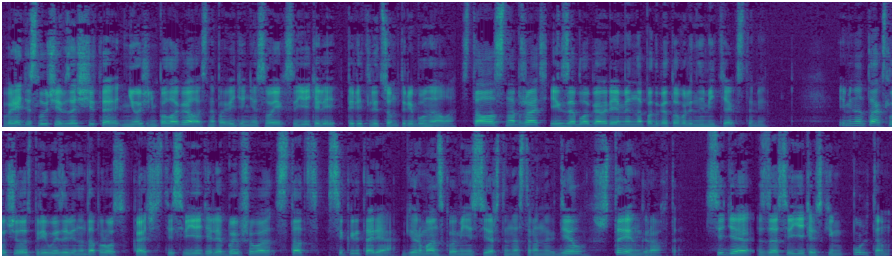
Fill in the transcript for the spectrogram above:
В ряде случаев защита не очень полагалась на поведение своих свидетелей перед лицом трибунала, стала снабжать их заблаговременно подготовленными текстами. Именно так случилось при вызове на допрос в качестве свидетеля бывшего статс-секретаря Германского министерства иностранных дел Штейнграхта. Сидя за свидетельским пультом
